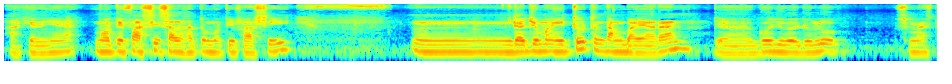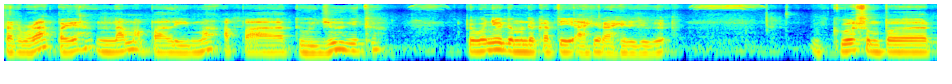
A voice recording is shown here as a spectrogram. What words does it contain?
akhirnya motivasi salah satu motivasi. Hmm, cuma itu tentang bayaran ya, gue juga dulu semester berapa ya 6 apa 5 apa 7 gitu. Pokoknya udah mendekati akhir-akhir juga. Gue sempet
